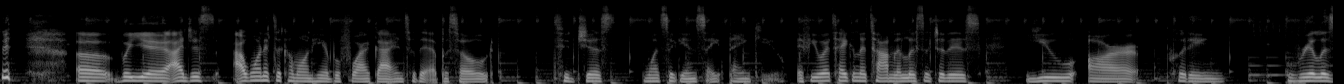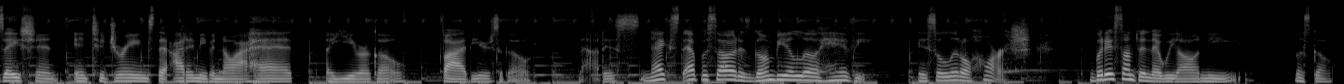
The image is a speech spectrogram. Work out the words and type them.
uh, but yeah, I just I wanted to come on here before I got into the episode to just once again say thank you. If you are taking the time to listen to this, you are putting realization into dreams that I didn't even know I had a year ago, five years ago. Now, this next episode is going to be a little heavy. It's a little harsh, but it's something that we all need. Let's go.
